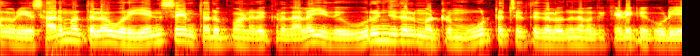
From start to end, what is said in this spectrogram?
அதோடைய சருமத்தில் ஒரு என்சைம் தடுப்பான் இருக்கிறதால இது உறிஞ்சுதல் மற்றும் ஊட்டச்சத்துக்கள் வந்து நமக்கு கிடைக்கக்கூடிய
